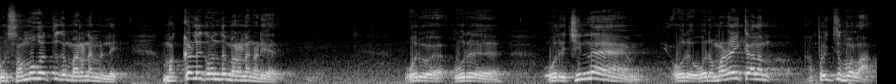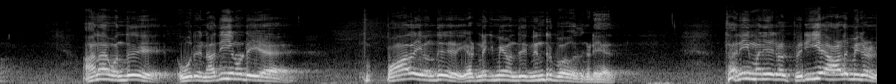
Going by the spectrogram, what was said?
ஒரு சமூகத்துக்கு மரணம் இல்லை. மக்களுக்கு வந்து மரணம் கிடையாது. ஒரு ஒரு ஒரு சின்ன ஒரு ஒரு மழைக்காலம் பொய்த்து போகலாம். ஆனால் வந்து ஒரு நதியினுடைய பாதை வந்து என்றைக்குமே வந்து நின்று போவது கிடையாது. தனி மனிதர்கள் பெரிய ஆளுமைகள்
